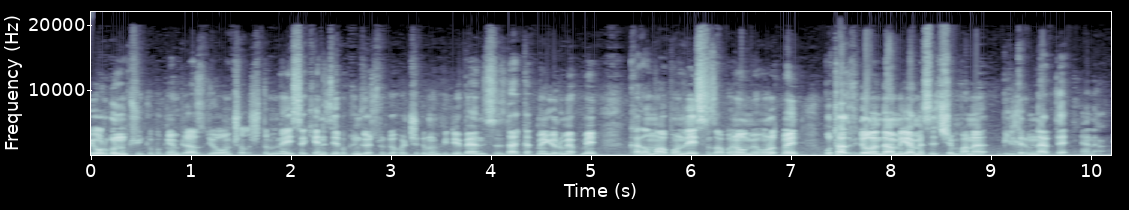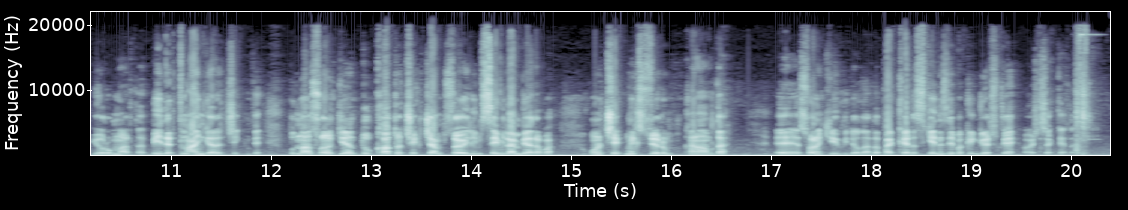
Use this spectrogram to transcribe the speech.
Yorgunum çünkü bugün biraz yoğun çalıştım. Neyse kendinize iyi bakın. Görüşmek üzere. Hoşçakalın. Videoyu beğendiyseniz like atmayı, yorum yapmayı, kanalıma abone değilseniz abone olmayı unutmayın. Bu tarz videoların devamı gelmesi için bana bildirimlerde yani yorumlarda belirtin hangi aracı çekti. Bundan sonraki yine Ducato çekeceğim. Söyleyeyim sevilen bir araba. Onu çekmek istiyorum kanalda. Ee, sonraki videolarda bakarız. Kendinize iyi bakın. Görüşmek üzere. Hoşçakalın.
